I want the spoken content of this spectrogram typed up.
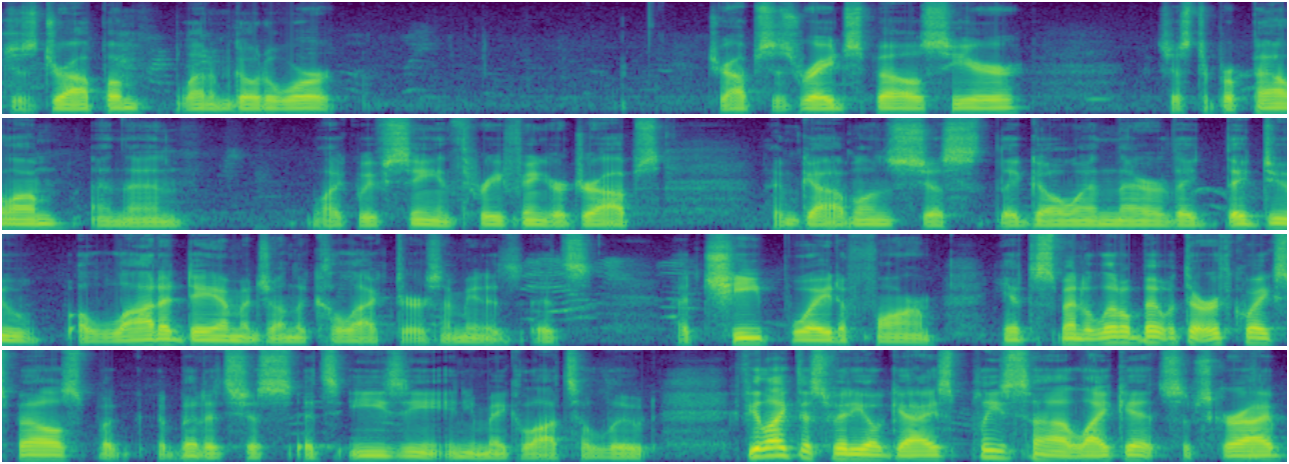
just drop them, let them go to work. Drops his rage spells here, just to propel him, and then like we've seen three finger drops. Them goblins just they go in there. They they do a lot of damage on the collectors. I mean it's it's a cheap way to farm. You have to spend a little bit with the earthquake spells but but it's just it's easy and you make lots of loot. If you like this video guys please uh, like it subscribe.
